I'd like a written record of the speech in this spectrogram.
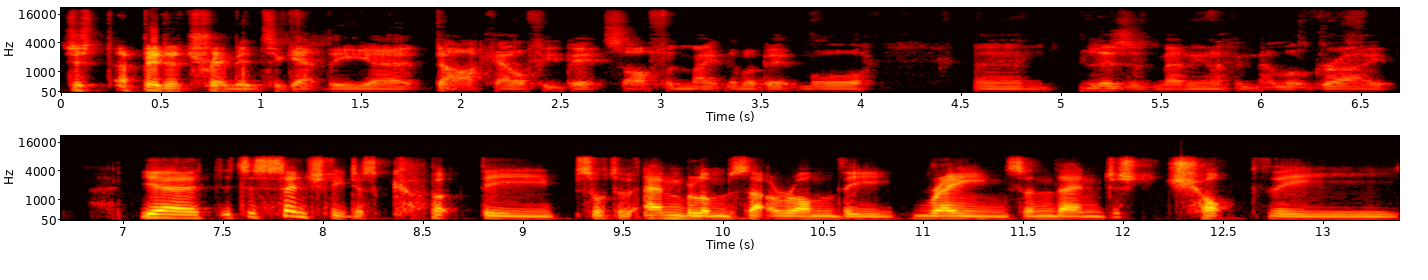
Just a bit of trimming to get the uh, Dark Elfy bits off and make them a bit more um, Lizardmen, and I think they look great. Yeah, it's essentially just cut the sort of emblems that are on the reins and then just chop the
